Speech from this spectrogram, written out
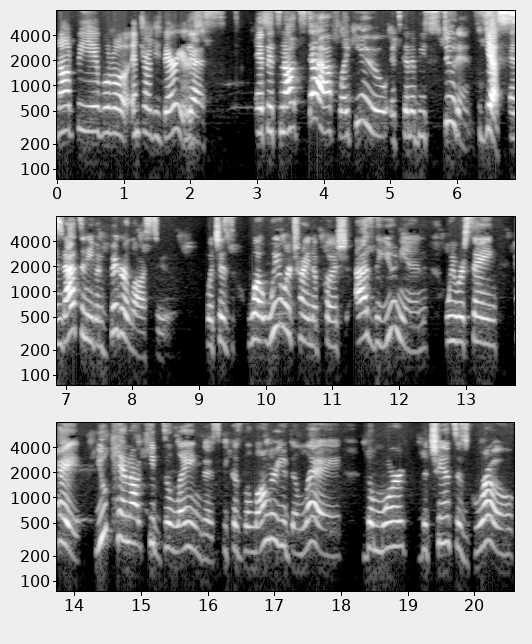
not be able to enter these barriers. Yes. If it's not staff like you, it's going to be students. Yes. And that's an even bigger lawsuit, which is what we were trying to push as the union. We were saying, hey, you cannot keep delaying this because the longer you delay, the more the chances grow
